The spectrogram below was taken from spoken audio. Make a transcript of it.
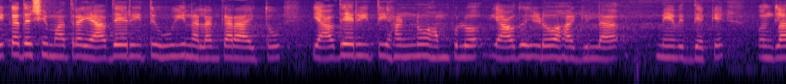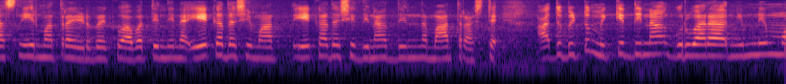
ಏಕಾದಶಿ ಮಾತ್ರ ಯಾವುದೇ ರೀತಿ ಹೂವಿನ ಅಲಂಕಾರ ಆಯಿತು, ಯಾವುದೇ ರೀತಿ ಹಣ್ಣು, ಹಂಪಲು ಯಾವುದೂ ಇಡೋ ಹಾಗಿಲ್ಲ ನೈವೇದ್ಯಕ್ಕೆ, ಒಂದು ಗ್ಲಾಸ್ ನೀರು ಮಾತ್ರ ಇಡಬೇಕು. ಅವತ್ತಿನ ದಿನ ಏಕಾದಶಿ ಮಾತ್, ಏಕಾದಶಿ ದಿನದಿಂದ ಮಾತ್ರ ಅಷ್ಟೇ. ಅದು ಬಿಟ್ಟು ಮಿಕ್ಕಿದ ದಿನ ಗುರುವಾರ ನಿಮ್ಮ ನಿಮ್ಮ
